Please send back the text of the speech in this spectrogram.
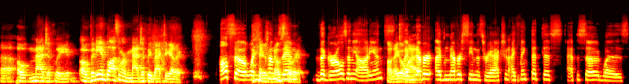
Uh, oh, magically. Oh, Vinny and Blossom are magically back together. Also, when he There's no comes in, story. the girls in the audience. Oh, they go I've wild. never I've never seen this reaction. I think that this episode was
